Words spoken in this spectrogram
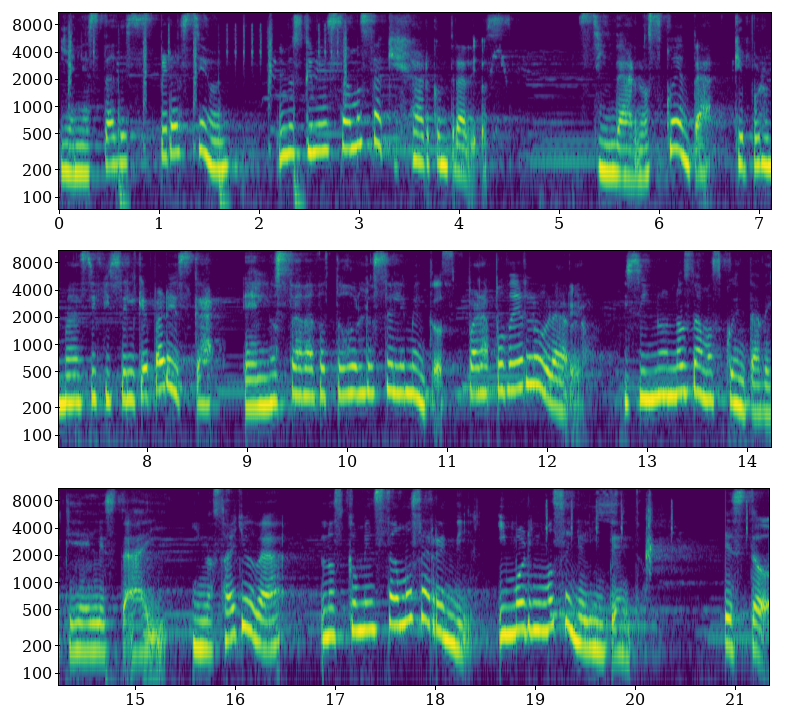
y en esta desesperación nos comenzamos a quejar contra Dios, sin darnos cuenta que por más difícil que parezca, él nos ha dado todos los elementos para poder lograrlo. Y si no nos damos cuenta de que Él está ahí y nos ayuda, nos comenzamos a rendir y morimos en el intento. Esto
